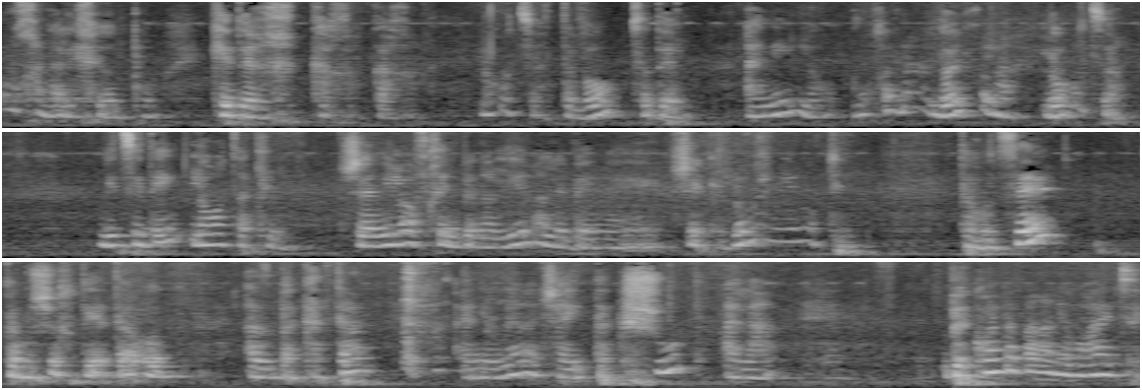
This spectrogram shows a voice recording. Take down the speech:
לא מוכנה לחיות פה כדרך ככה, ככה. לא רוצה, תבוא, תסדר. אני לא מוכנה, לא יכולה, לא רוצה. מצידי לא רוצה כלום. שאני לא אבחין בין הלירה לבין אה, שקל, לא מעניין אותי. אתה רוצה, אותי, אתה עוד... אז בקטן, אני אומרת שההתעקשות על ה... בכל דבר אני רואה את זה,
